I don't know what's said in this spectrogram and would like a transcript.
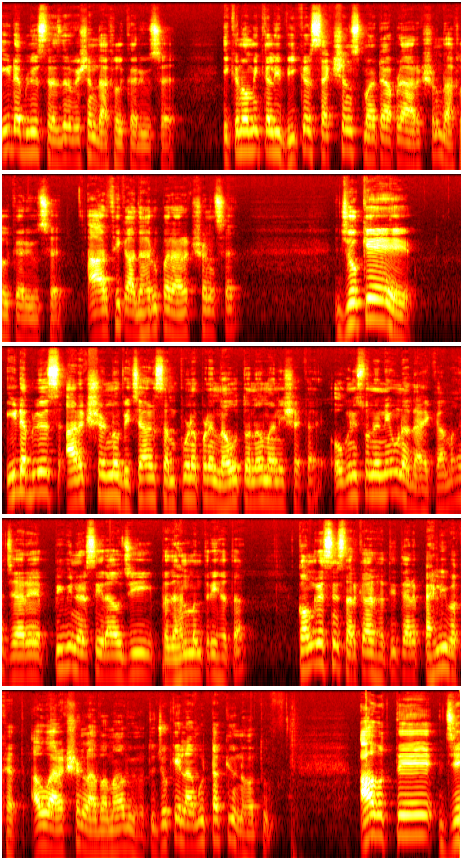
ઈડબ્લ્યુએસ રિઝર્વેશન દાખલ કર્યું છે. ઇકોનોમિકલી વીકર સેક્શન્સ માટે આપણે આરક્ષણ દાખલ કર્યું છે. આર્થિક આધાર ઉપર આરક્ષણ છે. જો કે ઈડબ્લ્યુએસ આરક્ષણનો વિચાર સંપૂર્ણપણે નવું તો ન માની શકાય. ઓગણીસો ને નેવુંના દાયકામાં જ્યારે પીવી નરસિંહ રાવજી પ્રધાનમંત્રી હતા, કોંગ્રેસની સરકાર હતી ત્યારે પહેલી વખત આવું આરક્ષણ લાવવામાં આવ્યું હતું. જો કે લાંબુ ટક્યું નહોતું. આ વખતે જે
